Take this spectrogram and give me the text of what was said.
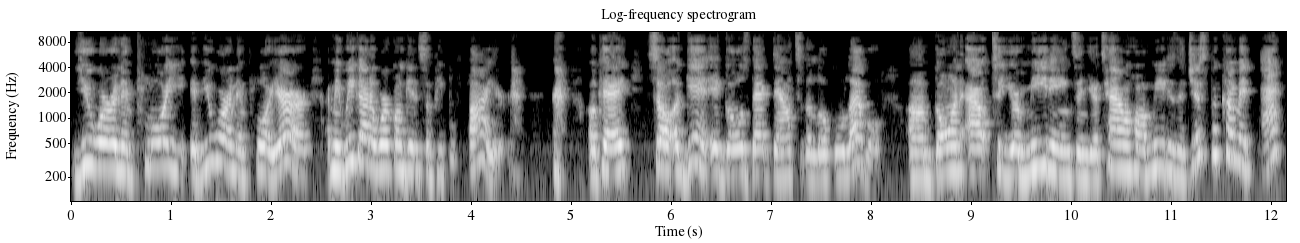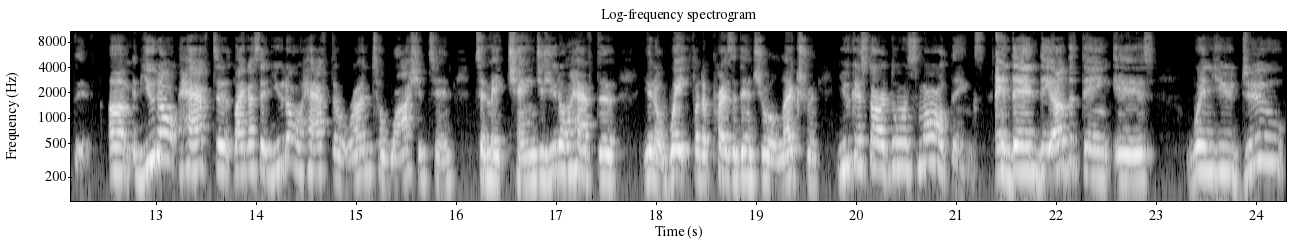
you were an employee, if you were an employer, I mean, we got to work on getting some people fired. okay. So again, it goes back down to the local level. Um, going out to your meetings and your town hall meetings and just becoming active. Um, you don't have to, like I said, you don't have to run to Washington to make changes. You don't have to, you know, wait for the presidential election. You can start doing small things. And then the other thing is when you do,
